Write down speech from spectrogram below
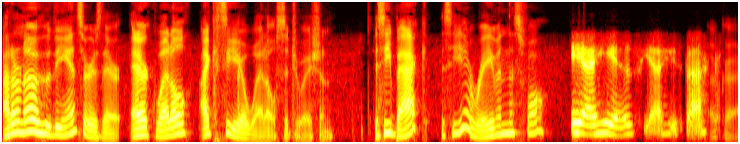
I don't know who the answer is there. Eric Weddle. I could see a Weddle situation. Is he back? Is he a Raven this fall? Yeah, he is. Yeah, he's back. Okay.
